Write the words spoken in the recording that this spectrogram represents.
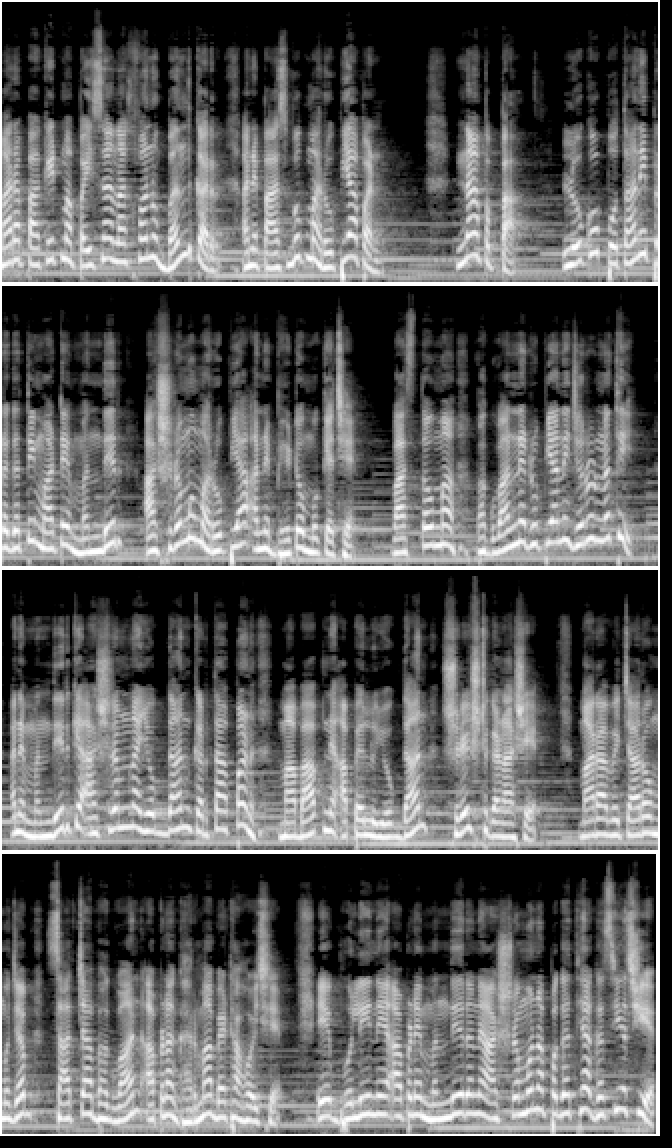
મારા પાકીટમાં પૈસા નાખવાનું બંધ કર અને પાસબુકમાં રૂપિયા પણ. ના પપ્પા, લોકો પોતાની પ્રગતિ માટે મંદિર, આશ્રમોમાં રૂપિયા અને ભેટો મૂકે છે. વાસ્તવમાં ભગવાનને રૂપિયાની જરૂર નથી. અને મંદિર કે આશ્રમના યોગદાન કરતાં પણ મા બાપને આપેલું યોગદાન શ્રેષ્ઠ ગણાશે. મારા વિચારો મુજબ સાચા ભગવાન આપણા ઘરમાં બેઠા હોય છે. એ ભૂલીને આપણે મંદિર અને આશ્રમોના પગથિયા ઘસીએ છીએ.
